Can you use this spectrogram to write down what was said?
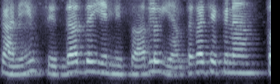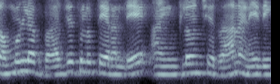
కానీ సిద్ధార్థ ఎన్నిసార్లు ఎంతగా చెప్పినా తమ్ముళ్ళ బాధ్యతలు తీరందే ఆ ఇంట్లోంచి రాననేది.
